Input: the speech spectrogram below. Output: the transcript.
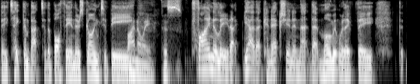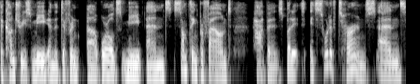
they take them back to the bothy and there's going to be finally this finally that yeah that connection and that that moment where they they the, countries meet and the different uh, worlds meet and something profound happens. But it it sort of turns and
